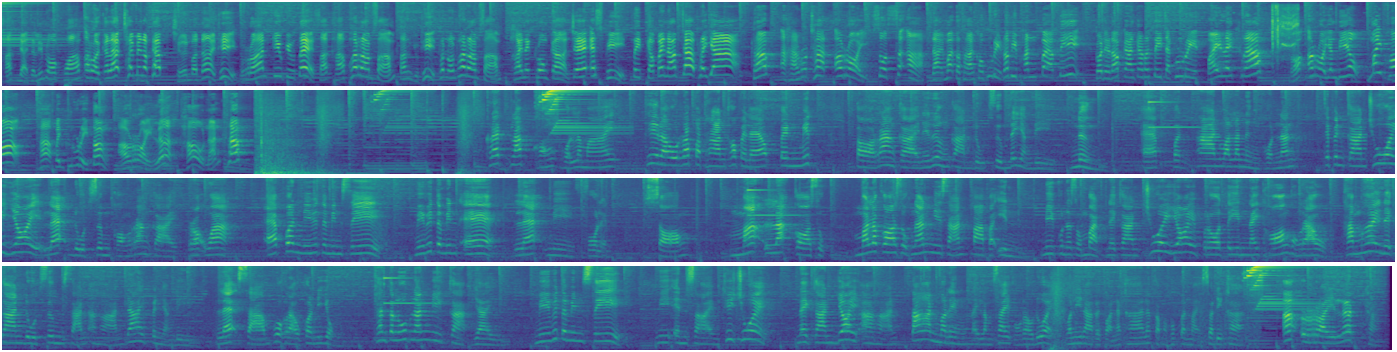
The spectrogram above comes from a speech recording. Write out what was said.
ชักอยากจะลิ้มลองความอร่อยกันแล้วใช่ไหมล่ะครับ เชิญมาได้ที่ร้านกิวกิวเต้สาขาพระราม3ตั้งอยู่ที่ถนนพระราม3ภายในโครงการ JSP ติดกับแม่น้ำเจ้าพระยา ครับ อาหารรสชาติอร่อย สดสะอาด ได้มาตรฐานของคุณรีดและพิพันธ์แบบนี้ ก็ได้รับการการันตีจากคุณรีดไปเลยครับ เพราะอร่อยอย่างเดียว ไม่พอ ถ้าเป็นคุณรีดต้องอร่อยเลิศเท่านั้นครับ เคล็ดลับของผลไม้ ที่เรารับประทานเข้าไปแล้วเป็นมิตรต่อร่างกายในเรื่องของการดูดซึมได้อย่างดี 1. แอปเปิลทานวันละหนึ่งผลนั้น จะเป็นการช่วยย่อยและดูดซึมของร่างกาย เพราะว่าแอปเปิลมีวิตามินซี มีวิตามิน A และมีโฟเลต 2. มะละกอสุกมะละกอสุกนั้นมีสารปาปาอิน มีคุณสมบัติในการช่วยย่อยโปรตีนในท้องของเราทำให้ในการดูดซึมสารอาหารได้เป็นอย่างดี และ 3 พวกเราก็นิยมแคนตาลูปนั้นมีกากใยมีวิตามินซีมีเอนไซม์ที่ช่วย ในการย่อยอาหารต้านมะเร็งในลำไส้ของเราด้วย วันนี้ลาไปก่อนนะคะ แล้วกลับมาพบกันใหม่ สวัสดีค่ะ อร่อยเลิศค่ะ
